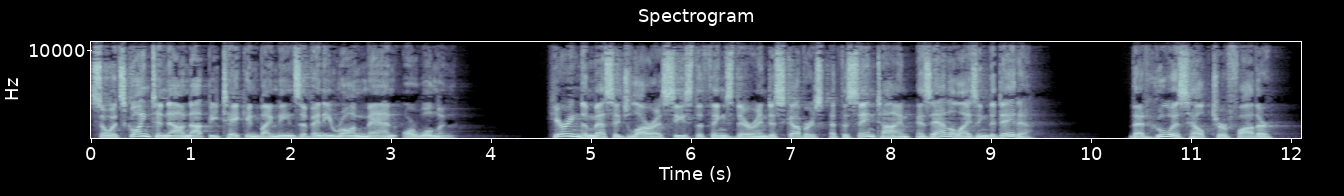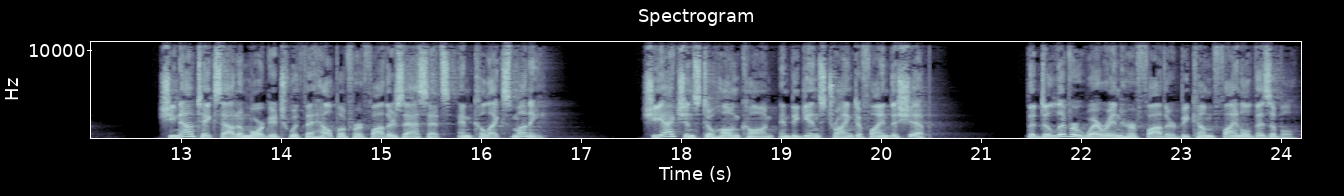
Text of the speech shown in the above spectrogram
So it's going to now not be taken by means of any wrong man or woman. Hearing the message Lara sees the things there and discovers at the same time as analyzing the data. That who has helped her father, she now takes out a mortgage with the help of her father's assets and collects money. She actions to Hong Kong and begins trying to find the ship. The deliver wherein her father become final visible.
